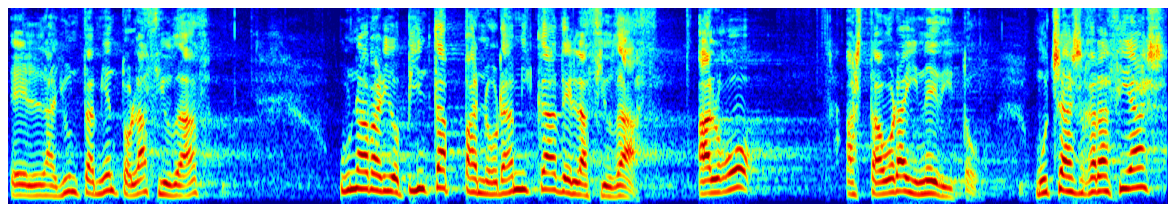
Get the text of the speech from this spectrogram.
el ayuntamiento, la ciudad, una variopinta panorámica de la ciudad, algo hasta ahora inédito. Muchas gracias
